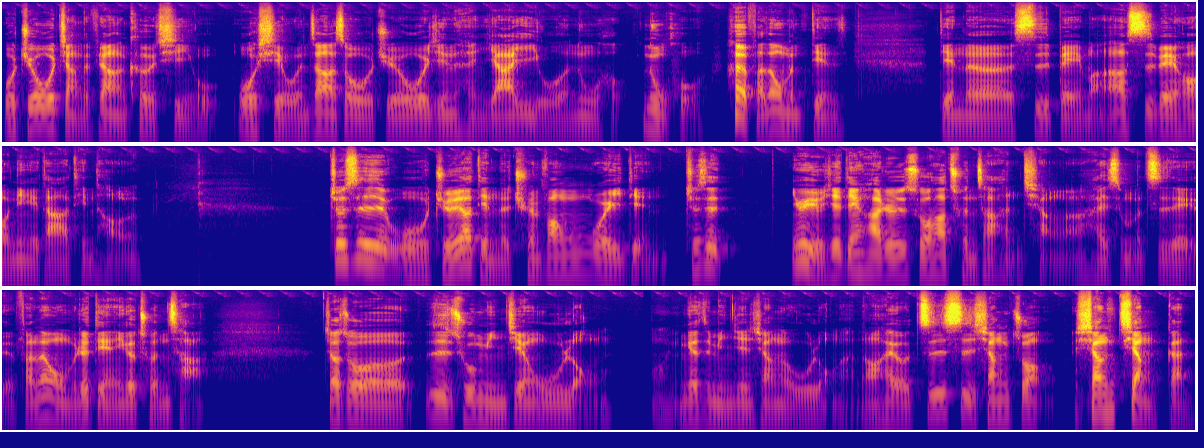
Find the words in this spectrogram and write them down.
我觉得我讲的非常客气。我我写文章的时候，我觉得我已经很压抑我的怒吼怒火。反正我们点点了四杯嘛，然后四杯的话，我念给大家听好了。就是我觉得要点的全方位一点，就是因为有些店它就是说它纯茶很强啊，还是什么之类的。反正我们就点一个纯茶，叫做日出民间乌龙。应该是民间香的乌龙啊，然后还有芝士香撞香酱干，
